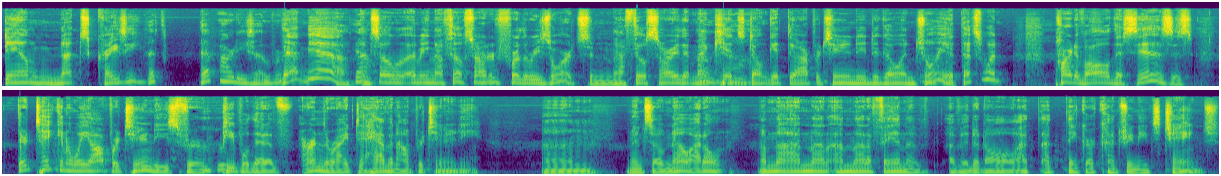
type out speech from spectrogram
damn nuts crazy? That's that party's over. That yeah. Yeah. And so I mean I feel sorry for the resorts and I feel sorry that my Oh, kids yeah. don't get the opportunity to go enjoy it. That's what part of all this is is they're taking away opportunities for Mm-hmm. people that have earned the right to have an opportunity. Um and so no, I don't I'm not I'm not I'm not a fan of, of it at all. I, I think our country needs change.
